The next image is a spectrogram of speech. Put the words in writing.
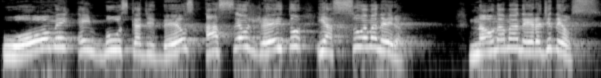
O homem em busca de Deus a seu jeito e a sua maneira, não na maneira de Deus.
